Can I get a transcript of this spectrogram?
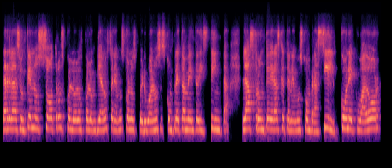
La relación que nosotros, los colombianos, tenemos con los peruanos es completamente distinta. Las fronteras que tenemos con Brasil, con Ecuador,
